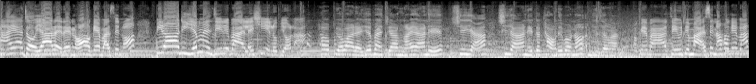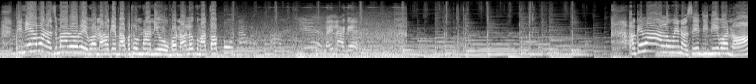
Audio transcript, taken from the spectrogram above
900ကျော်ရတယ်တဲ့နော်ဟုတ်ကဲ့ပါစစ်နော်ပြီးတော့ဒီရက်မှန်ကြီးတွေပါလည်းရှိရလို့ပြောလားဟုတ်ပြောပါတယ်ရက်မှန်ကြာ900နဲ့800 800နဲ့1000လေးပေါ့နော်အမြင့်ဆုံးကဟုတ်ကဲ့ပါကျေးဇူးတင်ပါတယ်စစ်နော်ဟုတ်ကဲ့ပါဒီနေ့ကပေါ့နော်ကျမတို့တွေပေါ့နော်ဟုတ်ကဲ့ပါပထမဌာနီကိုပေါ့နော်အလုပ်သမားတော့ပို့ကြပါရှင်လိုက်လာခဲ့ ဟုတ်ကဲ့ပါအားလုံးပဲနော်စင်ဒီနေ့ပေါ့နော်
